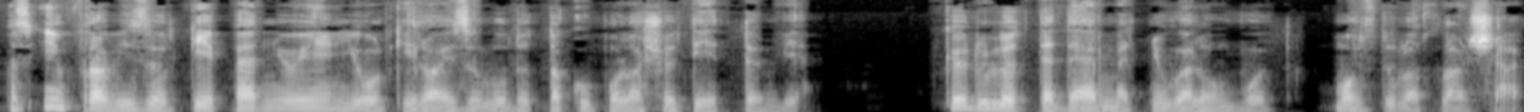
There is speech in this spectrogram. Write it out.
Az infravizor képernyőjén jól kirajzolódott a kupola sötét tömbje. Körülötte dermet nyugalom volt, mozdulatlanság.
